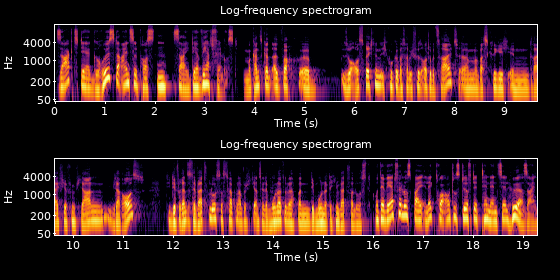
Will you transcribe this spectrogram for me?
sagt, der größte Einzelposten sei der Wertverlust. Man kann es ganz einfach äh so ausrechnen. Ich gucke, was habe ich fürs Auto bezahlt, ähm, was kriege ich in drei, vier, fünf Jahren wieder raus. Die Differenz ist der Wertverlust, das teilt man einfach durch die Anzahl der Monate und dann hat man den monatlichen Wertverlust. Und der Wertverlust bei Elektroautos dürfte tendenziell höher sein.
